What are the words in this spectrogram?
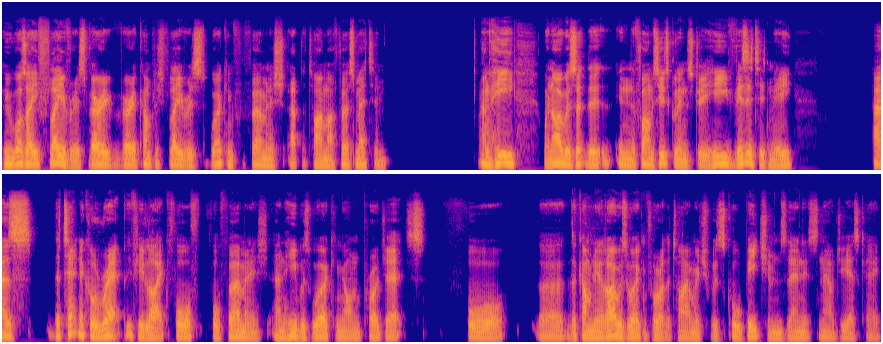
who was a flavorist very very accomplished flavorist working for firmenich at the time i first met him and he, when I was at the in the pharmaceutical industry, he visited me as the technical rep, if you like, for for Firmenich, and he was working on projects for uh, the company that I was working for at the time, which was called Beecham's. Then it's now GSK,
